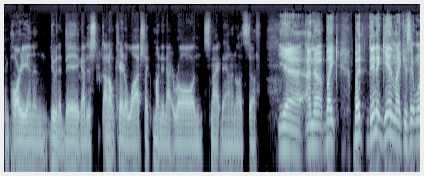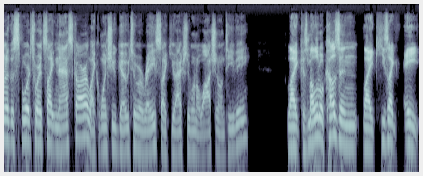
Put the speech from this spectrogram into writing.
and partying and doing it big. I just I don't care to watch like Monday Night Raw and SmackDown and all that stuff. yeah i know like but then again like is it one of the sports where it's like nascar like once you go to a race like you actually want to watch it on tv like because my little cousin like he's like eight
